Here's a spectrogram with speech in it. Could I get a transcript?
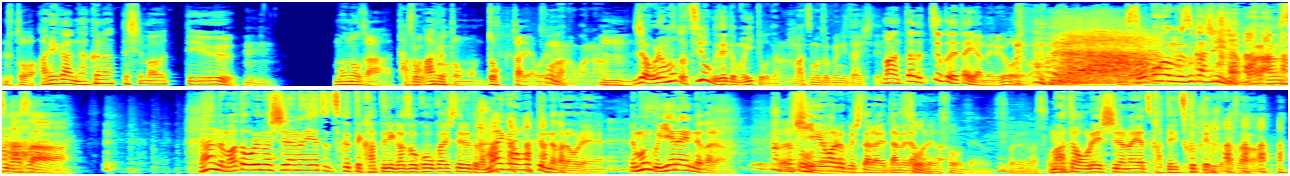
ると、あれがなくなってしまうっていうものが多分あると思う。どっかで俺そうなのかな。じゃあ俺もっと強く出てもいいってことなの？松本君に対して。まあ、ただ強く出たらやめるよ、俺は。そこが難しいじゃん、バランスがさ。なんでまた俺の知らないやつ作って勝手に画像公開してるとか毎回思ってんだから俺。で、文句言えないんだから。機嫌悪くしたらダメだから。そうだよ、そうだよ。それはそう。また俺知らないやつ勝手に作ってるとかさ。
